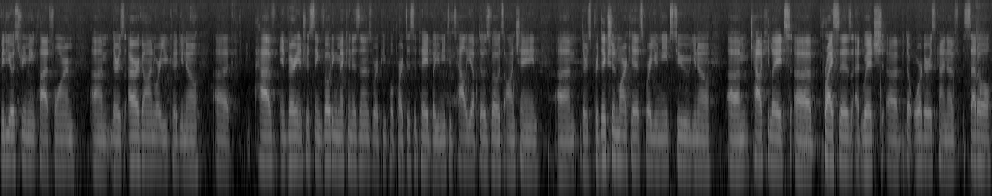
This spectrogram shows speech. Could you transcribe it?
video streaming platform. Um, there's Aragon, where you could, you know, uh, have very interesting voting mechanisms where people participate, but you need to tally up those votes on chain. Um, there's prediction markets where you need to, you know, um, calculate uh, prices at which uh, the orders kind of settle.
